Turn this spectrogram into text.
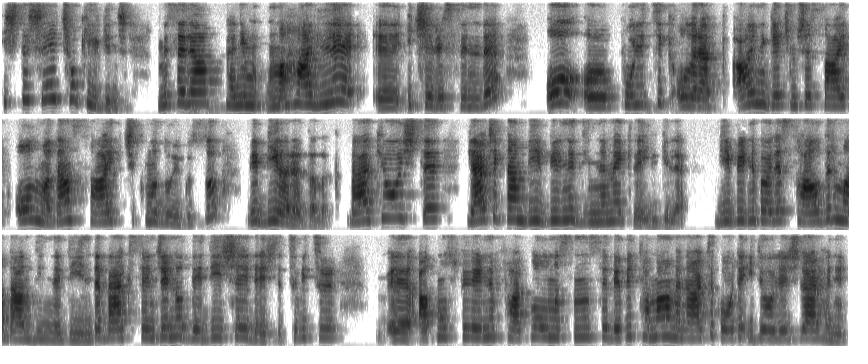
işte şey çok ilginç. Mesela hani mahalle e, içerisinde o, o politik olarak aynı geçmişe sahip olmadan sahip çıkma duygusu ve bir aradalık. Belki o işte gerçekten birbirini dinlemekle ilgili. Birbirini böyle saldırmadan dinlediğinde belki Sencer'in o dediği şey de işte Twitter e, atmosferinin farklı olmasının sebebi tamamen artık orada ideolojiler hani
